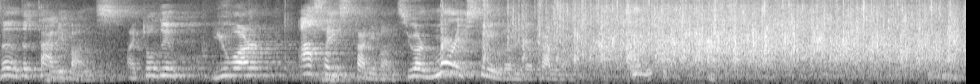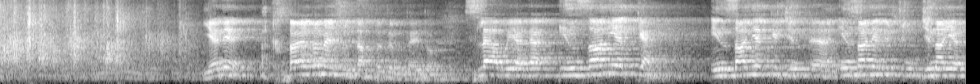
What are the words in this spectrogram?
than the Taliban's. I told them, you are atheist Talibans. You are more extreme than the Taliban. Ya'ni xitoyga man shundoq dedim deydi sizlar bu yerda insoniyatga insoniyatga e, insoniyat uchun jinoyat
